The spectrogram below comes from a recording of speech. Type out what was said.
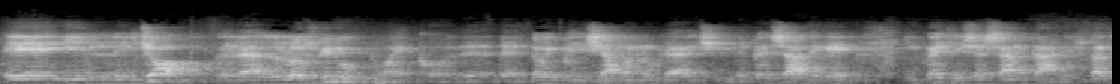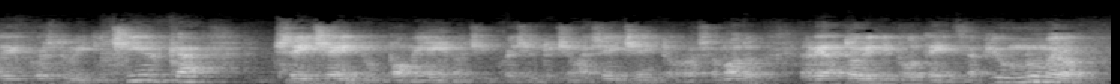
eh, il, il, gioco, lo sviluppo, ecco, de, de, noi pensiamo al nucleare civile, pensate che in questi 60 anni sono stati costruiti circa 600, un po' meno, 550, 600 grosso modo, reattori di potenza, più un numero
